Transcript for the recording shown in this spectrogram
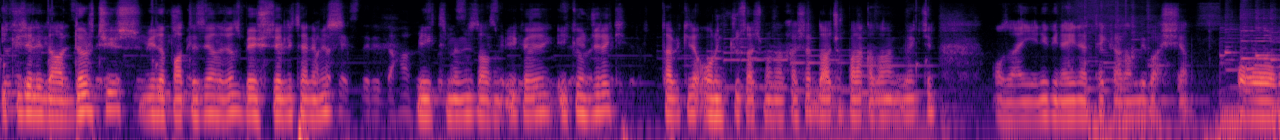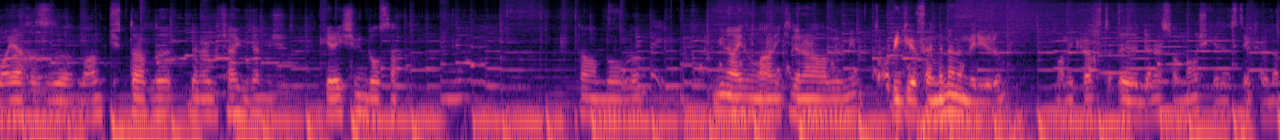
250 daha malzemeleri 400, bir de patatesi alacağız. 550 TL'miz. Biriktirmemiz lazım. İlk kesebileceğinizi ilk öncelik. Tabii ki de orange juice açmak arkadaşlar. Daha çok para kazanabilmek için. O zaman yeni güne yine tekrardan bir başlayalım. Oo bayağı hızlı lan. Çift taraflı döner bıçağı güzelmiş. Gerek şimdi de olsa. Tamam doldu. Günaydınlar. iki döner alabilir miyim? Tabii ki efendim hemen veriyorum. Minecraft e, döner salonuna hoş geldiniz tekrardan.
